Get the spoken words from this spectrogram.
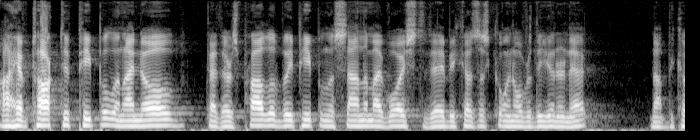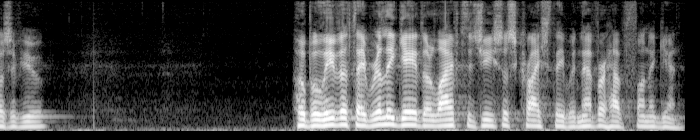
I have talked to people, and I know that there's probably people in the sound of my voice today because it's going over the internet, not because of you, who believe that they really gave their life to Jesus Christ, they would never have fun again.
